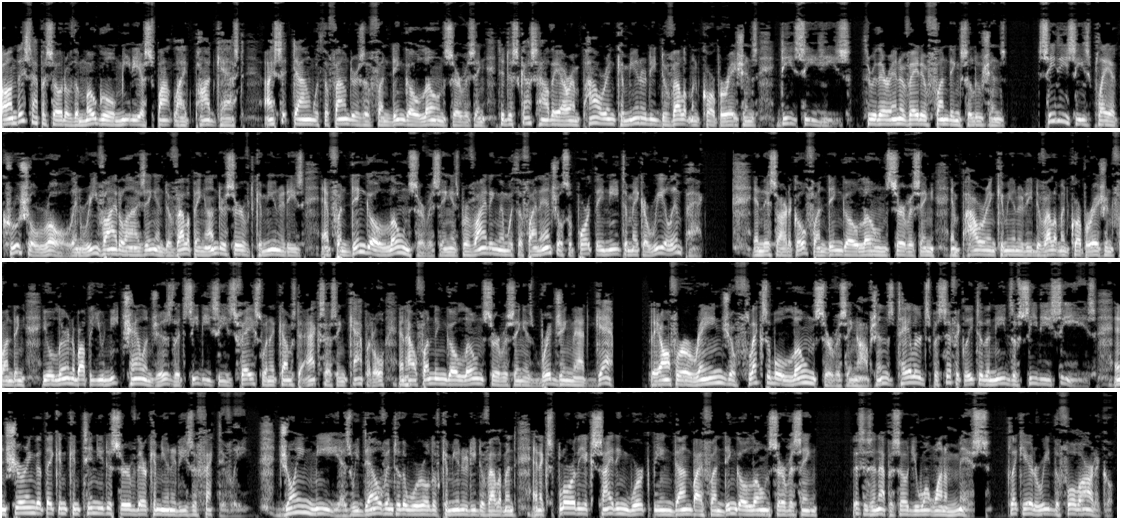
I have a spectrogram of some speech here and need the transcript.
On this episode of the Mogul Media Spotlight podcast, I sit down with the founders of Fundingo Loan Servicing to discuss how they are empowering community development corporations, CDCs, through their innovative funding solutions. CDCs play a crucial role in revitalizing and developing underserved communities, and Fundingo Loan Servicing is providing them with the financial support they need to make a real impact. In this article, Fundingo Loan Servicing, Empowering Community Development Corporation Funding, you'll learn about the unique challenges that CDCs face when it comes to accessing capital and how Fundingo Loan Servicing is bridging that gap. They offer a range of flexible loan servicing options tailored specifically to the needs of CDCs, ensuring that they can continue to serve their communities effectively. Join me as we delve into the world of community development and explore the exciting work being done by Fundingo Loan Servicing. This is an episode you won't want to miss. Click here to read the full article.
